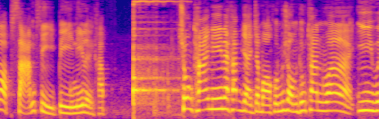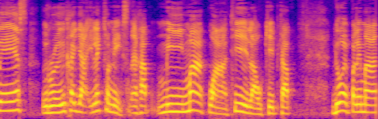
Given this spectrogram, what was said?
รอบ 3-4 ปีนี้เลยครับ ช่วงท้ายนี้นะครับ อยากจะบอกคุณผู้ชมทุกท่านว่า e-waste หรือขยะอิเล็กทรอนิกส์นะครับ มีมากกว่าที่เราคิดครับ ด้วยปริมาณ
